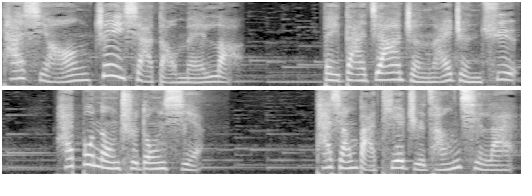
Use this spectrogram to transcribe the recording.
他想这下倒霉了，被大家整来整去，还不能吃东西。他想把贴纸藏起来。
